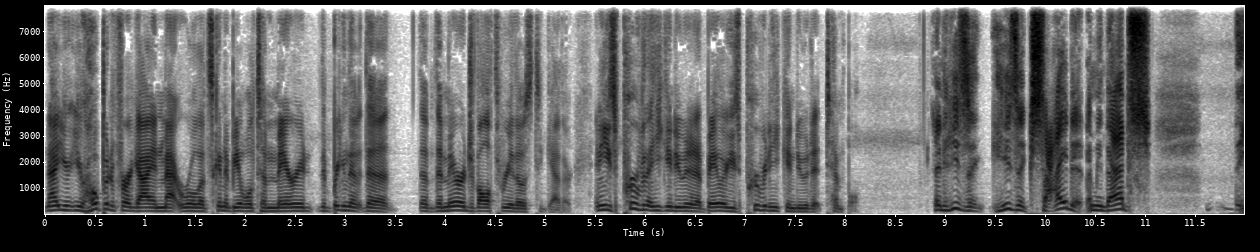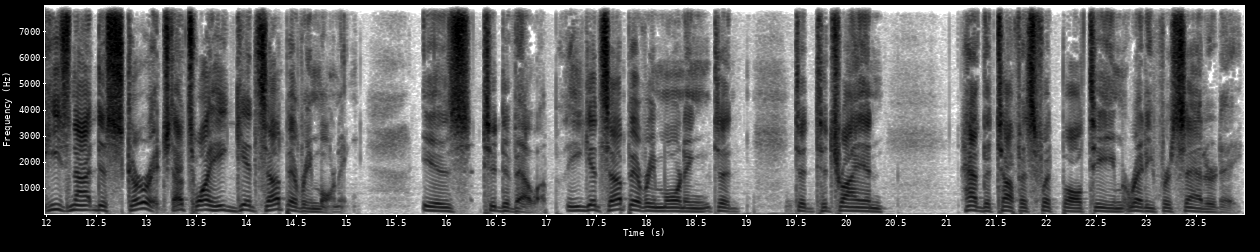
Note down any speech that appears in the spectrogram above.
now you're, you're hoping for a guy in Matt Rhule that's going to be able to marry, bring the, the the, the marriage of all three of those together. And he's proven that he can do it at Baylor. He's proven he can do it at Temple. And he's he's excited. I mean, that's he's not discouraged. That's why he gets up every morning is to develop. He gets up every morning to to to try and have the toughest football team ready for Saturday.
